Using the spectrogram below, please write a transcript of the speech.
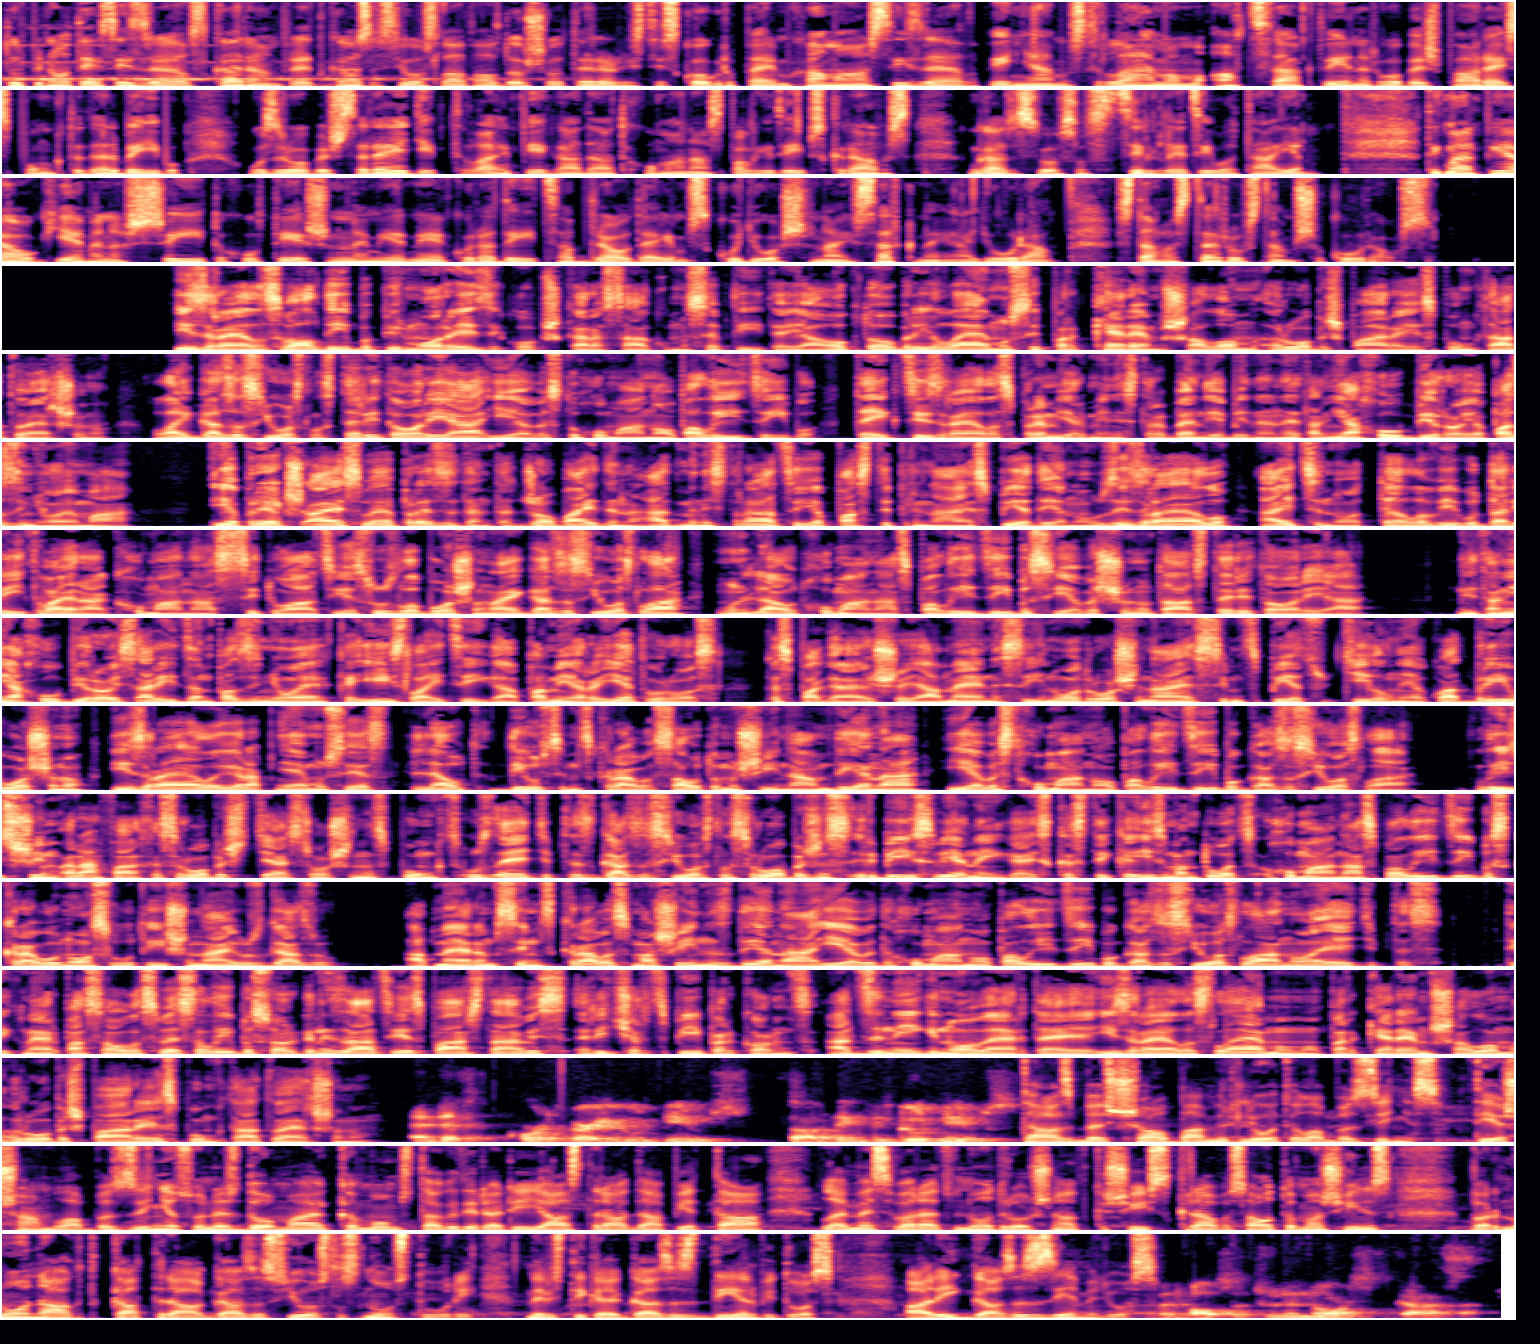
Turpinoties Izraels karām pret Gazas joslā valdošo teroristisko grupējumu Hamas, Izraela pieņēmusi lēmumu atsākt viena robeža pārējais punkta darbību uz robežas ar Ēģipti, lai piegādātu humanās palīdzības kravas Gazas joslas civiliedzīvotājiem. Tikmēr pieaug Jemenas šītu, hutiešu nemiernieku radīts apdraudējums kuģošanai Sarkanajā jūrā, stāsta Rustam Šukūraus. Izraēlas valdība pirmo reizi kopš kara sākuma 7. oktobrī lēmusi par Kerem Šalom robežpārējas punktu atvēršanu, lai Gazas joslas teritorijā ievestu humāno palīdzību, teikts Izraēlas premjerministra Benjamina Netanjahu biroja paziņojumā. Iepriekš ASV prezidenta Džo Baidena administrācija pastiprināja spiedienu uz Izraēlu, aicinot Telavivu darīt vairāk humanās situācijas uzlabošanai Gazas joslā un ļaut humanās palīdzības ieviešanu tās teritorijā. Netanjahu birojs arī dzen paziņoja, ka īslaicīgā pamiera ietvaros, kas pagājušajā mēnesī nodrošināja 105 ķīlnieku atbrīvošanu, Izraēla ir apņēmusies ļaut 200 kravas automašīnām dienā ievest humāno palīdzību Gazas joslā. Līdz šim Rafāhas robežas ķērsošanas punkts uz Eģiptes Gazas joslas robežas ir bijis vienīgais, kas tika izmantots humanās palīdzības kravu nosūtīšanai uz Gazu. Apmēram 100 kravas mašīnas dienā ievada humāno palīdzību Gazas joslā no Ēģiptes. Tikmēr Pasaules veselības organizācijas pārstāvis Ričards Pīperkorns atzinīgi novērtēja Izraēlas lēmumu par Kerem Šalom robežu pārējas punktu atvēršanu. Tās bez šaubām ir ļoti labas ziņas. Tiešām labas ziņas, un es domāju, ka mums tagad ir arī jāstrādā pie tā, lai mēs varētu nodrošināt, ka šīs kravas automašīnas var nonākt katrā Gazas joslas nostūrī. Nevis tikai Gazas dienvidos, arī Gazas ziemeļos.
